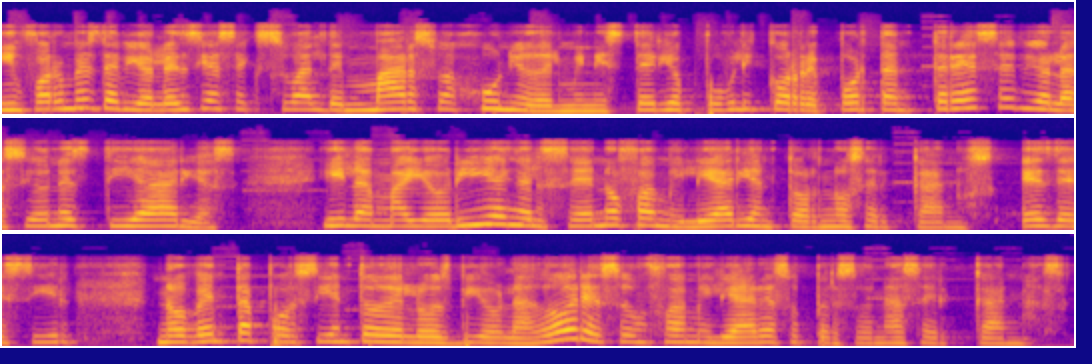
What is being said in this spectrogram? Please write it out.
Informes de violencia sexual de marzo a junio del Ministerio Público reportan 13 violaciones diarias y la mayoría en el seno familiar y entornos cercanos. Es decir, 90% de los violadores son familiares o personas cercanas.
